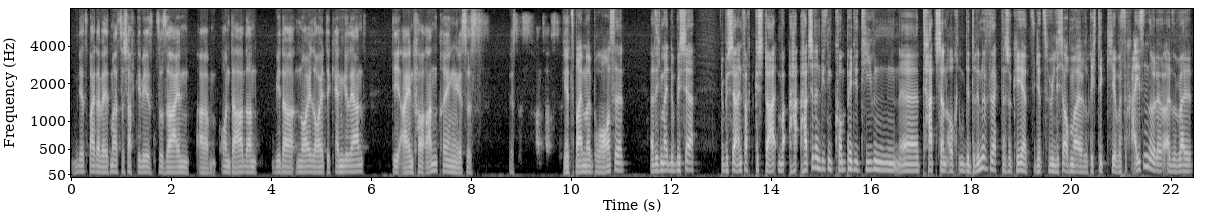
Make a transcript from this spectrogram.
jetzt bei der Weltmeisterschaft gewesen zu sein ähm, und da dann wieder neue Leute kennengelernt, die einen voranbringen, ist es, ist es fantastisch. Jetzt zweimal Bronze. Also ich meine, du bist ja, du bist ja einfach gestartet. Hast du dann diesen kompetitiven äh, Touch dann auch in dir drin, dass du gesagt hast, okay, jetzt, jetzt will ich auch mal richtig hier was reißen? Oder also, weil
